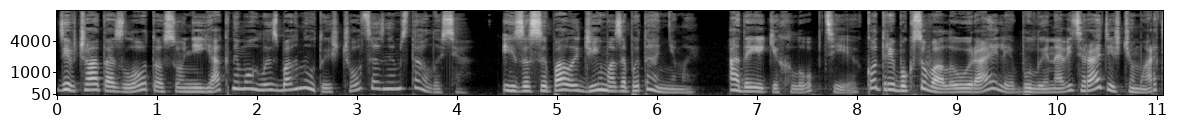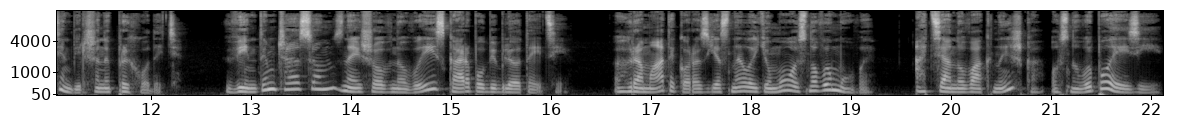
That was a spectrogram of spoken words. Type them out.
Дівчата з лотосу ніяк не могли збагнути, що це з ним сталося, і засипали Джима запитаннями. А деякі хлопці, котрі боксували у Райлі, були навіть раді, що Мартін більше не приходить. Він тим часом знайшов новий скарб у бібліотеці. Граматика роз'яснила йому основи мови, а ця нова книжка основи поезії.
